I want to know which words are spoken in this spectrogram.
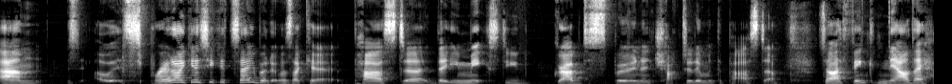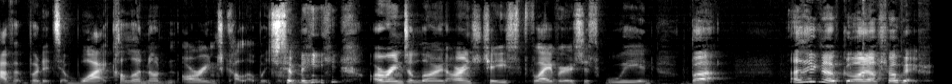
um, spread, I guess you could say, but it was like a pasta that you mixed. You grabbed a spoon and chucked it in with the pasta. So I think now they have it, but it's a white color, not an orange color, which to me, orange alone, orange cheese flavor is just weird. But I think I've gone off topic.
